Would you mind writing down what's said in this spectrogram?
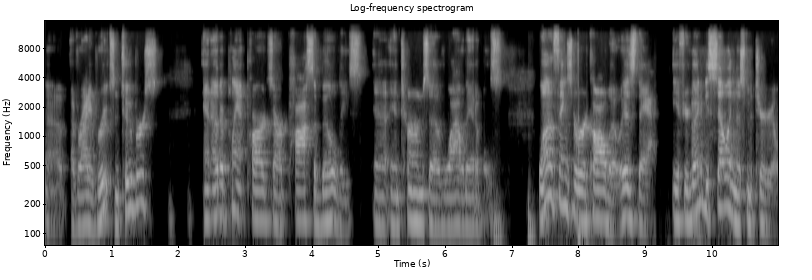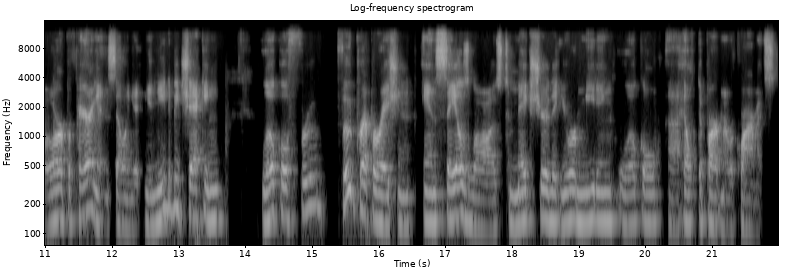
uh, a variety of roots and tubers, and other plant parts are possibilities uh, in terms of wild edibles. One of the things to recall though is that if you're going to be selling this material or preparing it and selling it, you need to be checking local food food preparation and sales laws to make sure that you're meeting local uh, health department requirements.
